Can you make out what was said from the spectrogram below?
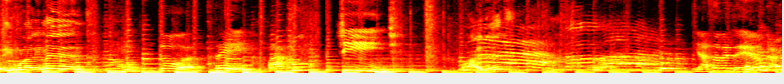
Primul aliment. 1, 2, 3, 4, 5. Haideți. Ia să vedem, dacă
